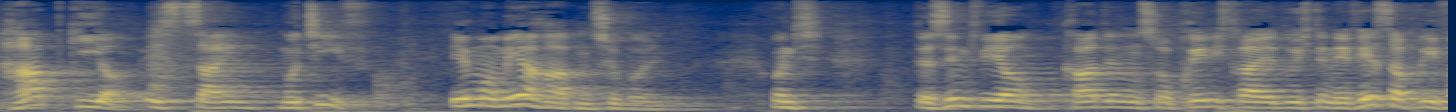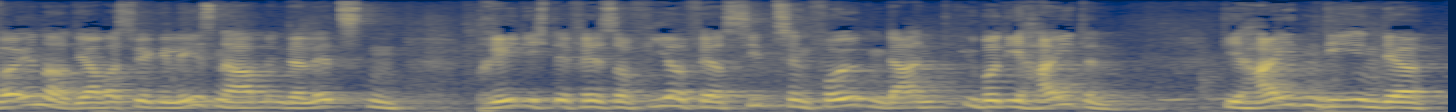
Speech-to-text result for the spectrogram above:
Habgier ist sein Motiv, immer mehr haben zu wollen. Und da sind wir gerade in unserer Predigtreihe durch den Epheserbrief erinnert, ja, was wir gelesen haben in der letzten Predigt, Epheser 4, Vers 17 folgende, über die Heiden. Die Heiden, die in der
